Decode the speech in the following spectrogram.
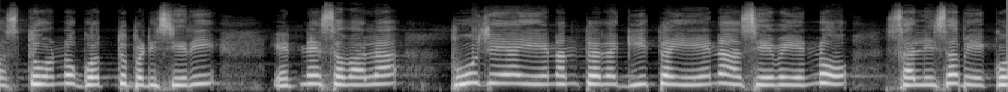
ವಸ್ತುವನ್ನು ಗೊತ್ತುಪಡಿಸಿರಿ. ಎಂಟನೇ ಸವಾಲ, ಪೂಜೆಯ ಏನಂತರ ಗೀತ ಏನ ಸೇವೆಯನ್ನು ಸಲ್ಲಿಸಬೇಕು?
